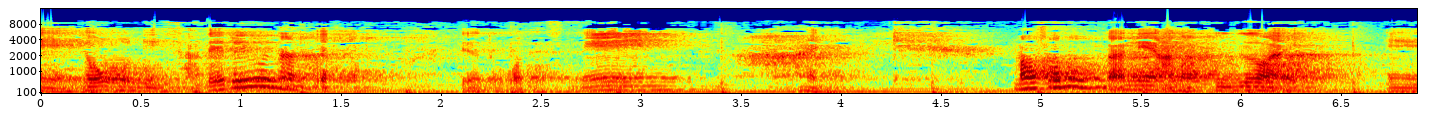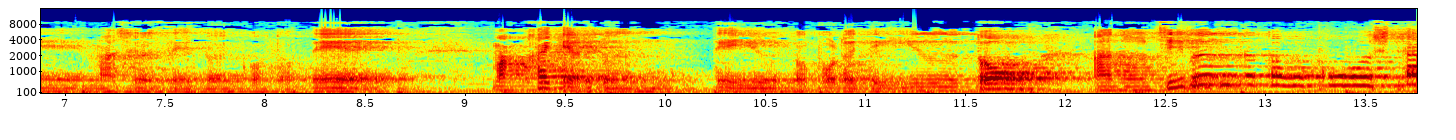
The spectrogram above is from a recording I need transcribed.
えー、表示されるようになったというところですね。はい。まあその他ね、あの、不具合、えー、まあ修正ということで、まあ書いてある文っていうところで言うと、あの、自分が投稿した、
